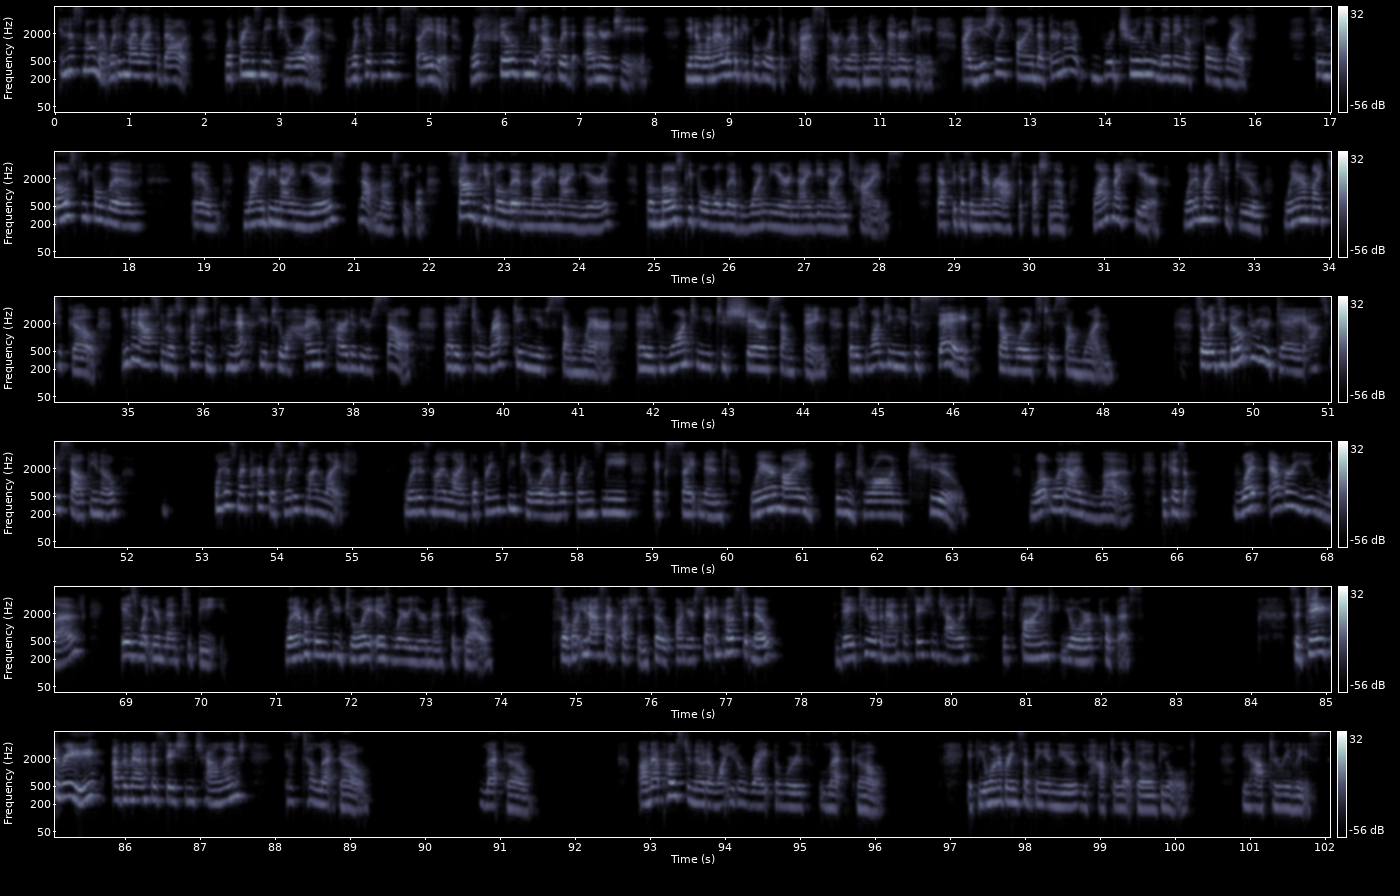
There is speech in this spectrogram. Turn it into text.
In this moment, what is my life about? What brings me joy? What gets me excited? What fills me up with energy? You know, when I look at people who are depressed or who have no energy, I usually find that they're not truly living a full life. See, most people live, you know, 99 years. Not most people. Some people live 99 years, but most people will live one year 99 times. That's because they never ask the question of, why am I here? What am I to do? Where am I to go? Even asking those questions connects you to a higher part of yourself that is directing you somewhere, that is wanting you to share something, that is wanting you to say some words to someone. So as you go through your day, ask yourself, you know, what is my purpose? What is my life? What is my life? What brings me joy? What brings me excitement? Where am I being drawn to? What would I love? Because whatever you love is what you're meant to be. Whatever brings you joy is where you're meant to go. So I want you to ask that question. So on your second post-it note, day two of the manifestation challenge is find your purpose. So day three of the manifestation challenge is to let go let go. On that post-it note, I want you to write the words let go. If you want to bring something in new, you have to let go of the old. You have to release.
